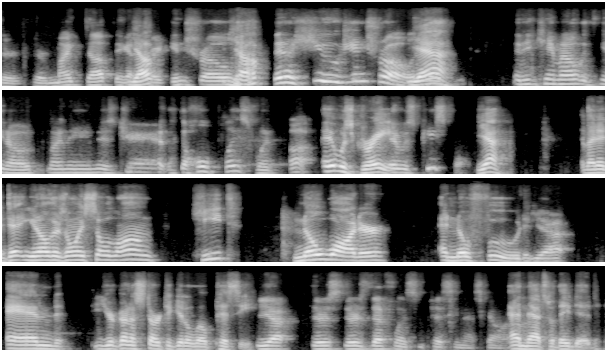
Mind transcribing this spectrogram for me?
they're they're mic'd up. They got Yep. a great intro. Yep. They had a huge intro. Yeah. And he came out with, you know, my name is Jared. Like the whole place went up. It was great. It was peaceful. yeah. But it did, you know, there's only so long heat, no water, and no food. Yeah. And you're going to start to get a little pissy. Yeah. There's there's definitely some pissiness going on. And that's what they did.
